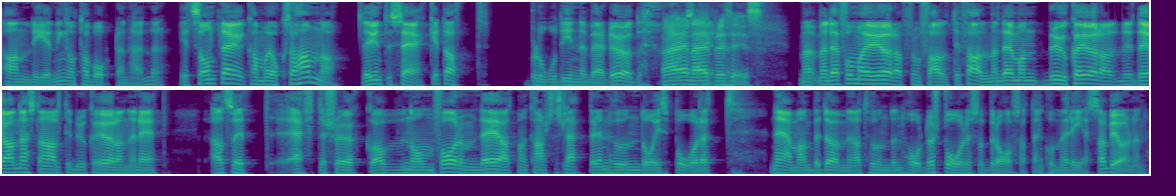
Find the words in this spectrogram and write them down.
anledning att ta bort den heller. I ett sånt läge kan man ju också hamna. Det är ju inte säkert att blod innebär död. Nej, nej, precis. Men, men det får man ju göra från fall till fall. Men det man brukar göra, det det jag nästan alltid brukar göra när det är ett, alltså ett eftersök av någon form, det är att man kanske släpper en hund då i spåret när man bedömer att hunden håller spåret så bra så att den kommer resa björnen.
